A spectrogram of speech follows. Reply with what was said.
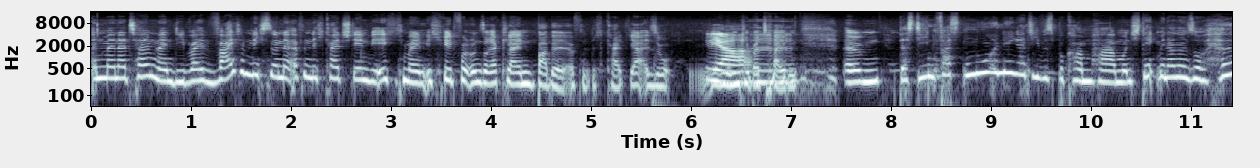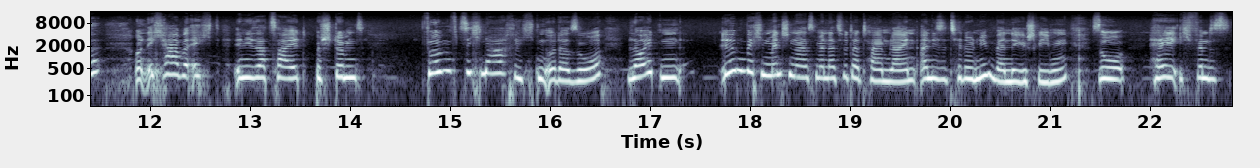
in meiner Timeline, die bei weitem nicht so in der Öffentlichkeit stehen wie ich, ich meine, ich rede von unserer kleinen Bubble-Öffentlichkeit, ja, also Ja. nicht übertreiben, ähm, dass die fast nur Negatives bekommen haben. Und ich denke mir dann nur so, hä? Und ich habe echt in dieser Zeit bestimmt 50 Nachrichten oder so Leuten, irgendwelchen Menschen aus meiner Twitter-Timeline an diese Telonymwände geschrieben, so, hey, ich finde es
